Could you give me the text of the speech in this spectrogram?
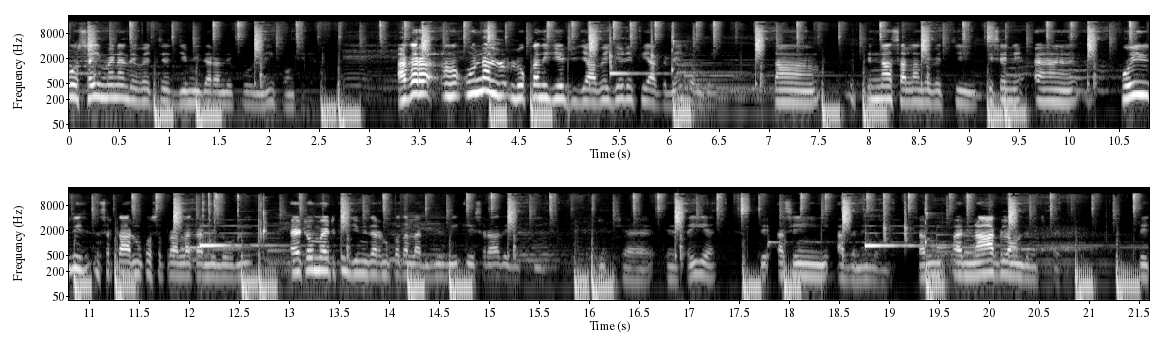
ਉਹ ਸਹੀ ਮਾਇਨੇ ਦੇ ਵਿੱਚ ਜ਼ਿਮੀਂਦਾਰਾਂ ਦੇ ਕੋਲ ਨਹੀਂ ਪਹੁੰਚ ਰਿਹਾ ਅਗਰ ਉਹਨਾਂ ਲੋਕਾਂ ਦੀ ਜੇਬ 'ਚ ਜਾਵੇ ਜਿਹੜੇ ਕਿ ਅੱਗ ਨਹੀਂ ਲਾਉਂਦੇ ਤਾਂ ਤਿੰਨਾਂ ਸਾਲਾਂ ਦੇ ਵਿੱਚ ਹੀ ਕਿਸੇ ਨੇ ਕੋਈ ਵੀ ਸਰਕਾਰ ਨੂੰ ਕੋਈ ਉਪਰਾਲਾ ਕਰਨ ਦੀ ਲੋੜ ਨਹੀਂ। ਆਟੋਮੈਟਿਕਲੀ ਜ਼ਿਮੀਂਦਾਰਾਂ ਨੂੰ ਪਤਾ ਲੱਗ ਜੂ ਵੀ ਇਸ ਰਾਹ ਦੇ ਵਿੱਚ ਜੋ ਹੈ ਇਹ ਸਹੀ ਹੈ ਤੇ ਅਸੀਂ ਅੱਗ ਨਹੀਂ ਲਾਉਂਦੇ। ਸਾਨੂੰ ਅ, ਨਾ ਅੱਗ ਲਾਉਣ ਦੇ ਵਿੱਚ ਫਾਇਦਾ ਤੇ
